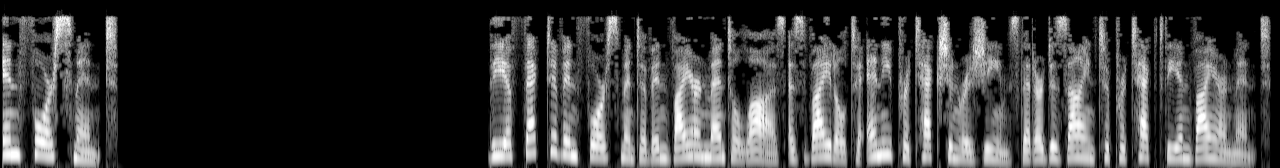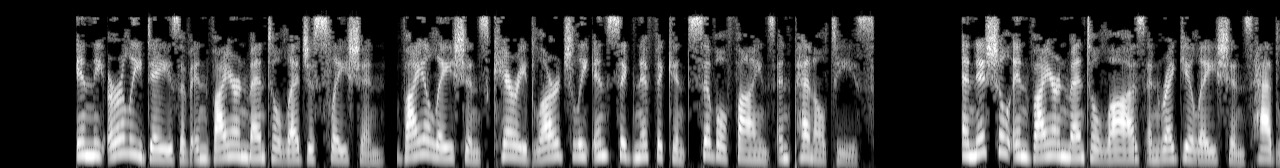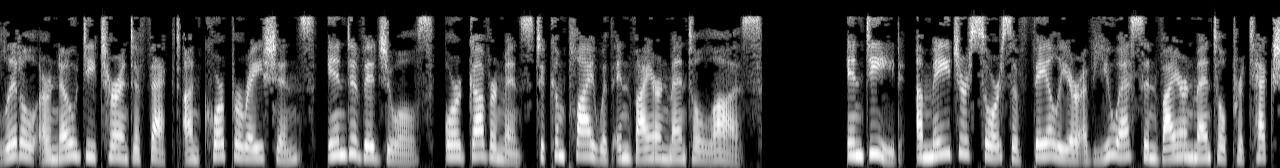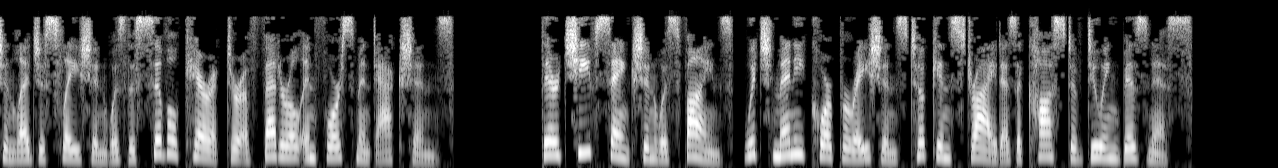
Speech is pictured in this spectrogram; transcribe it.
Enforcement The effective enforcement of environmental laws is vital to any protection regimes that are designed to protect the environment. In the early days of environmental legislation, violations carried largely insignificant civil fines and penalties. Initial environmental laws and regulations had little or no deterrent effect on corporations, individuals, or governments to comply with environmental laws. Indeed, a major source of failure of U.S. environmental protection legislation was the civil character of federal enforcement actions. Their chief sanction was fines, which many corporations took in stride as a cost of doing business.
